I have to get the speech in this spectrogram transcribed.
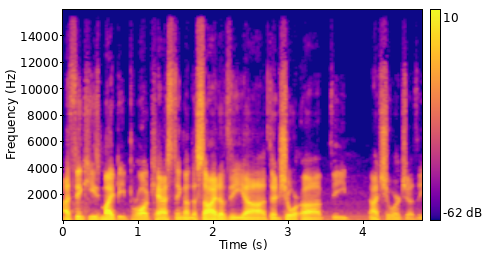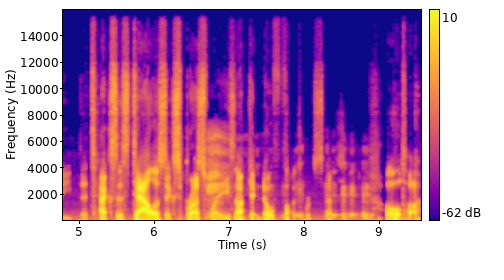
I think he might be broadcasting on the side of the uh the uh the not Georgia the the Texas Dallas Expressway. He's not getting no fucking reception. Hold on.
